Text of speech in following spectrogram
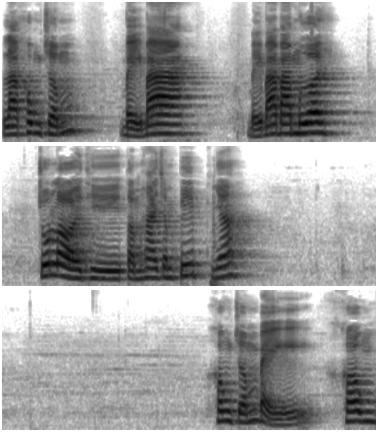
là 0.73 7330. Chốt lời thì tầm 200 pip nhé. 0.70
